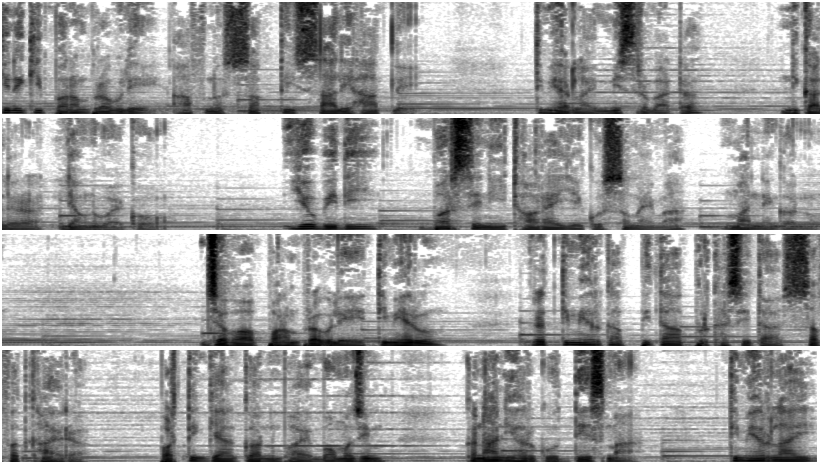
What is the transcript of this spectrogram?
किनकि परमप्रभुले आफ्नो शक्तिशाली हातले तिमीहरूलाई मिश्रबाट निकालेर ल्याउनु भएको हो। यो विधि वर्षेनी ठहराइएको समयमा मान्ने गर्नु। जब परमप्रभुले तिमीहरू र तिमीहरूका पिता पुर्खासित शपथ खाएर प्रतिज्ञा गर्नुभए बमोजिम कनानीहरूको देशमा तिमीहरूलाई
